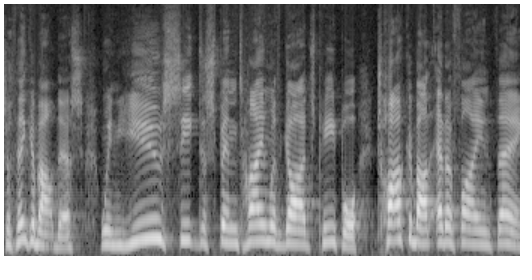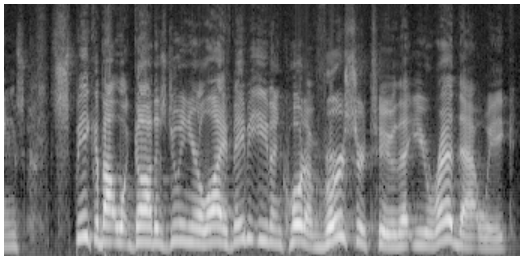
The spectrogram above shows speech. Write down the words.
So think about this. When you seek to spend time with God's people, talk about edifying things, speak about what God is doing in your life, maybe even quote a verse or two that you read that week,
